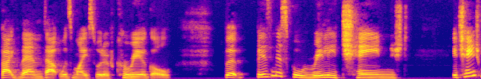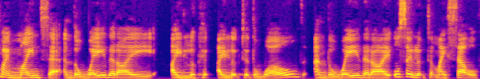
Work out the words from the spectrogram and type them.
back then that was my sort of career goal. But business school really changed it changed my mindset and the way that I I look at I looked at the world and the way that I also looked at myself.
